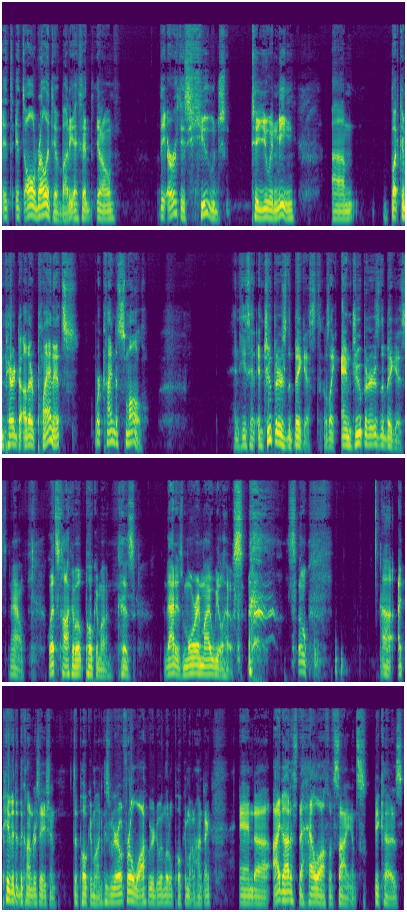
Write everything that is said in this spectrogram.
it's it's all relative buddy. I said you know the earth is huge to you and me um but compared to other planets we're kind of small and he said, and Jupiter's the biggest. I was like, and Jupiter's the biggest. Now, let's talk about Pokemon because that is more in my wheelhouse. so uh, I pivoted the conversation to Pokemon because we were out for a walk. We were doing little Pokemon hunting. And uh, I got us the hell off of science because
